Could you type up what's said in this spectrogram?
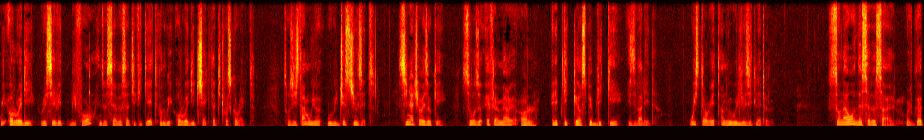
We already received it before in the server certificate and we already checked that it was correct. So this time we, uh, we will just use it. Signature is okay. So the ephemeral elliptic curves public key is valid. We store it and we will use it later. So now on the server side, we've got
